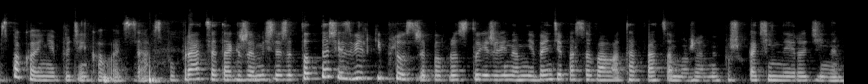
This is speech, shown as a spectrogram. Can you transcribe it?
spokojnie podziękować za współpracę. Także myślę, że to też jest wielki plus, że po prostu jeżeli nam nie będzie pasowała ta praca, możemy poszukać innej rodziny.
